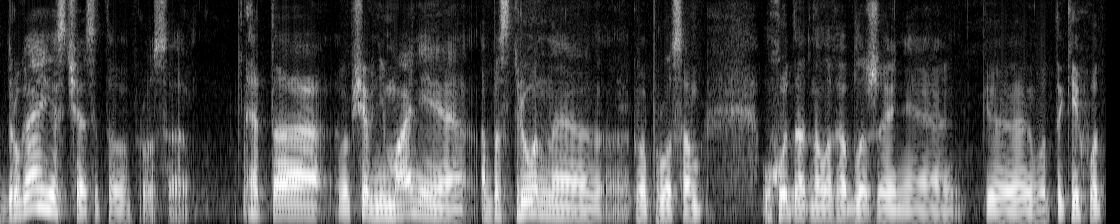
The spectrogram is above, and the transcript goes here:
другая есть часть этого вопроса. Это вообще внимание обостренное к вопросам ухода от налогообложения, вот таких вот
